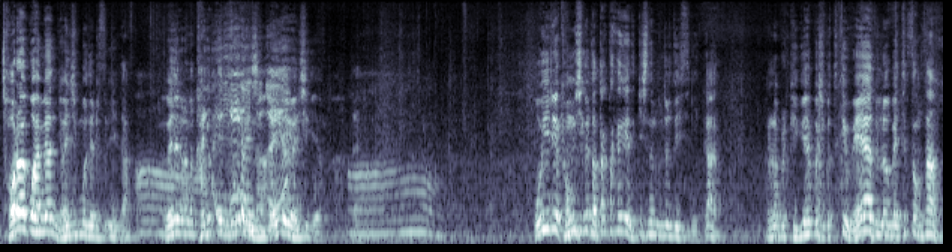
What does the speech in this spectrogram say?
저라고 하면 연식 모델을 씁니다. 아. 왜냐 그러면 가격 아, 대비 이게 성능이 나- 아, 연식이에요? 이게 연식이에요. 아. 오히려 경식을 더 딱딱하게 느끼시는 분들도 있으니까 글러브를 비교해 보시고 특히 외야 글러브의 특성상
